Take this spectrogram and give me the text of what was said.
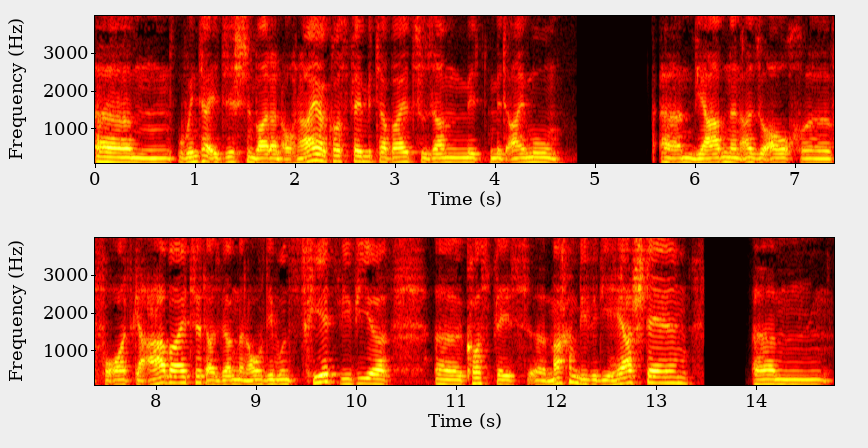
ähm, Winter Edition war dann auch Naya Cosplay mit dabei, zusammen mit, mit Aimo. Ähm, wir haben dann also auch äh, vor Ort gearbeitet, also wir haben dann auch demonstriert, wie wir äh, Cosplays äh, machen, wie wir die herstellen. Ähm,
